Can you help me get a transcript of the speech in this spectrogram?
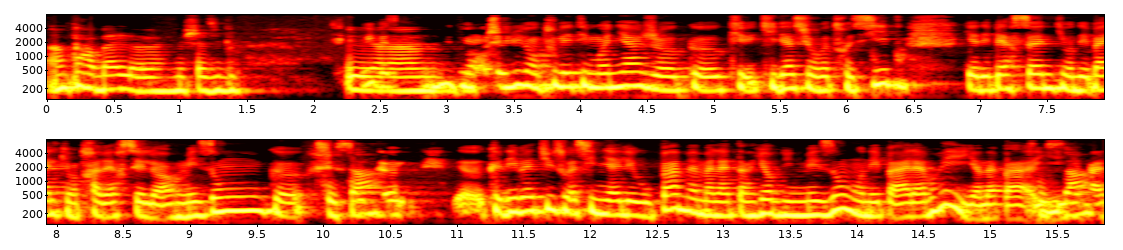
un pare-balles le chasuble oui, parce que euh, j'ai lu dans tous les témoignages qu'il y a sur votre site qu'il y a des personnes qui ont des balles qui ont traversé leur maison, que, ça. Euh, que des battues soient signalées ou pas, même à l'intérieur d'une maison, on n'est pas à l'abri. Il n'y en a pas, il n'y a pas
